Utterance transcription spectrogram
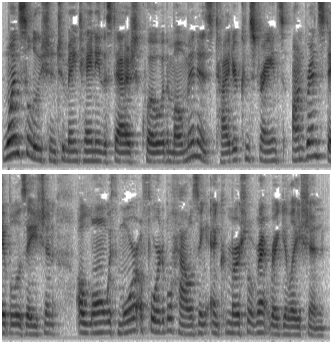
One solution to maintaining the status quo of the moment is tighter constraints on rent stabilization along with more affordable housing and commercial rent regulation.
